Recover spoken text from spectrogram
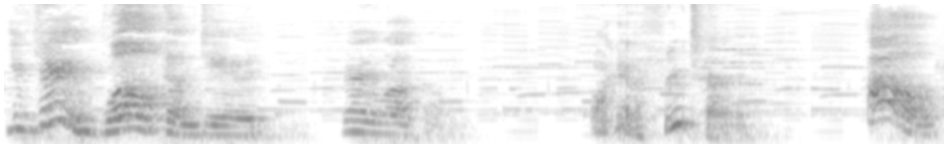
You're very welcome, dude. Very welcome. Oh, I got a free turn. Oh,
